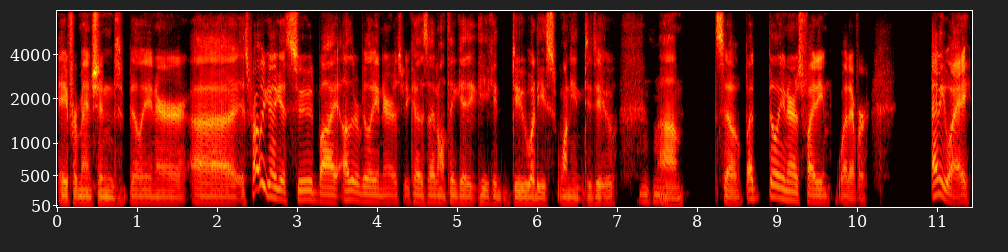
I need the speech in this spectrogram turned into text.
aforementioned billionaire uh is probably going to get sued by other billionaires because I don't think it, he could do what he's wanting to do. Mhm. Um so but billionaires fighting whatever. Anyway,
